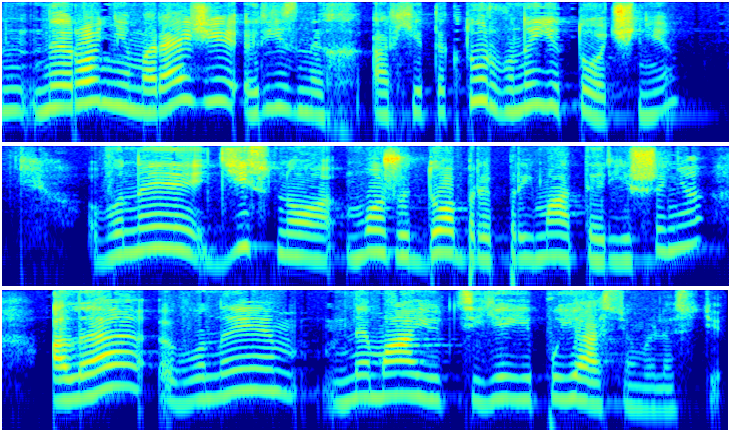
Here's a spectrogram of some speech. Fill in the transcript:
нейронні мережі різних архітектур вони є точні, вони дійсно можуть добре приймати рішення, але вони не мають цієї пояснювальності.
